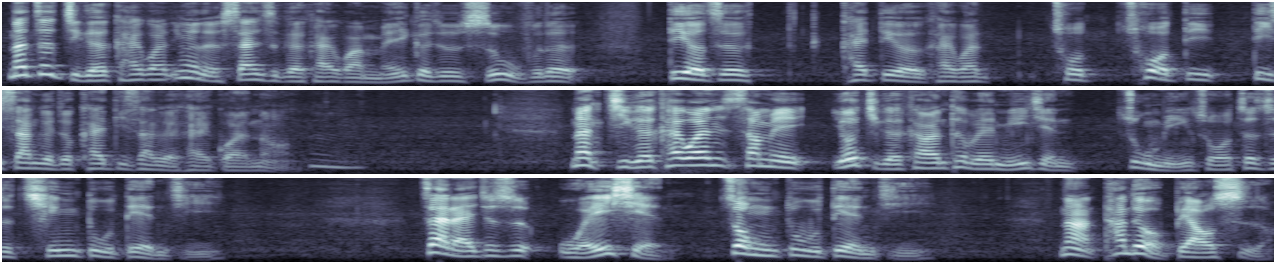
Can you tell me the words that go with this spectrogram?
那这几个开关，因为有三十个开关，每一个就是十五伏特，第二次开第二个开关，错错第第三个就开第三个开关哦。嗯，那几个开关上面有几个开关特别明显。注明说这是轻度电极，再来就是危险重度电极，那它都有标示哦。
